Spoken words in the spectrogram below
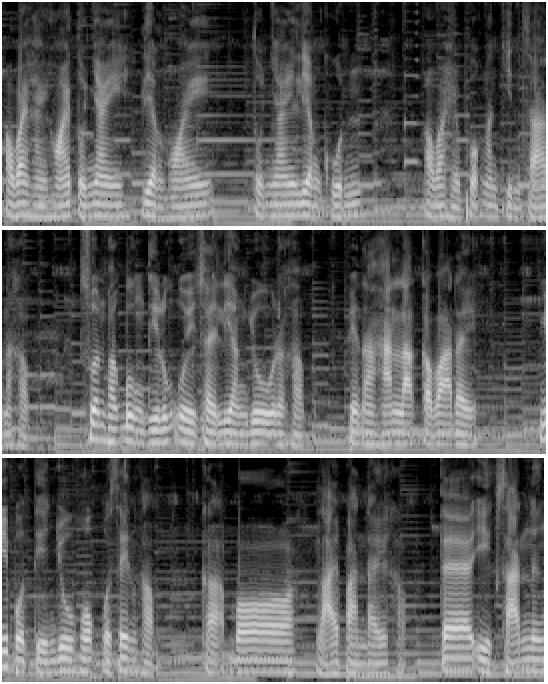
เอาไว้ให้หอยตัวใหญ่เลี้ยงหอยตัวใหญ่เลี้ยงขุน เอาไว้ให้พวกนั้นกินซะนะครับ ส่วนผักบุ้งที่ลุงอุ้ยใช้เลี้ยงอยู่นะครับ เป็นอาหารหลักก็ว่าได้มีโปรตีนอยู่6%ครับกะบอหลายปานใดครับ แต่อีกสารหนึ่ง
